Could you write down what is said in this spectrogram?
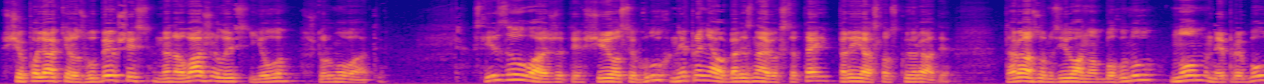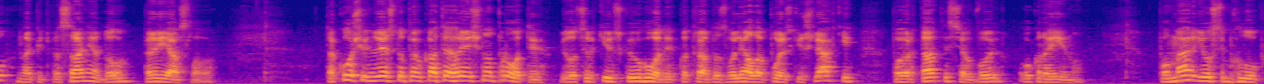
що поляки, розгубившись, не наважились його штурмувати. Слід зауважити, що Йосип Глух не прийняв березневих статей Переяславської ради та разом з Іваном Богуном не прибув на підписання до Переяслава. Також він виступив категорично проти Білоцерківської угоди, котра дозволяла польській шляхті повертатися в Україну. Помер Йосип Глуп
